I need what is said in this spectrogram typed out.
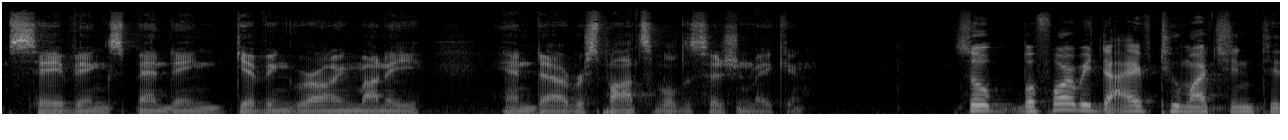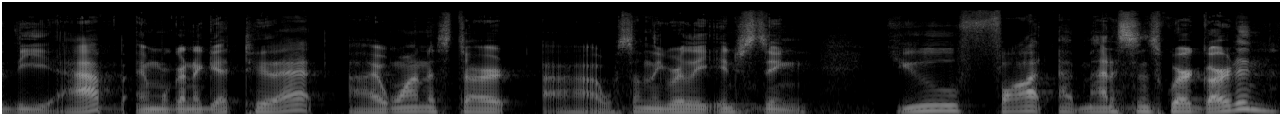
saving, spending, giving, growing money, and uh, responsible decision making. So, before we dive too much into the app, and we're going to get to that, I want to start uh, with something really interesting. You fought at Madison Square Garden?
